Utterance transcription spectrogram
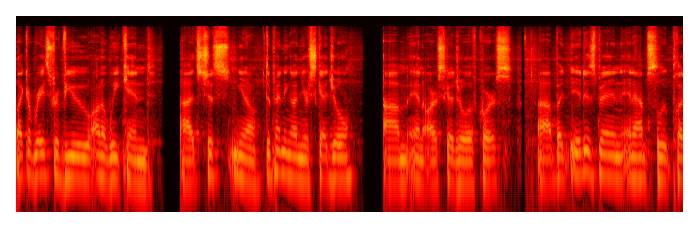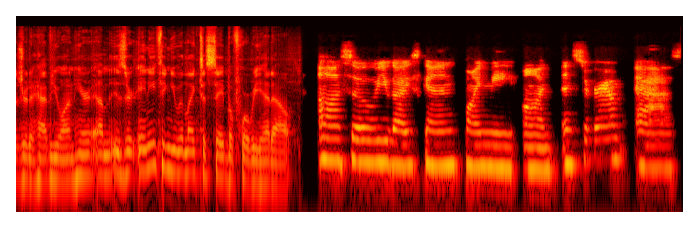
like a race review on a weekend. Uh, it's just you know depending on your schedule um, and our schedule, of course. Uh, but it has been an absolute pleasure to have you on here. Um, is there anything you would like to say before we head out? Uh, so you guys can find me on Instagram as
